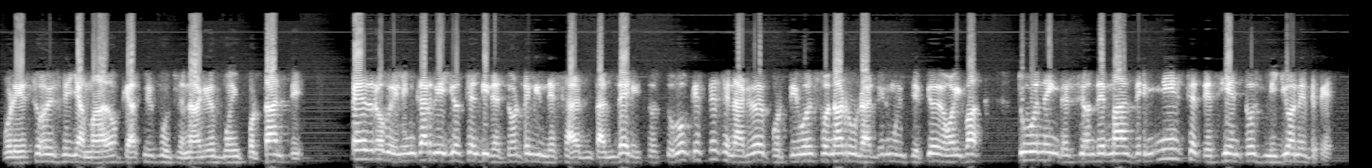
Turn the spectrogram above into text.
Por eso ese llamado que hace el funcionario es muy importante. Pedro Belén Carrillo es el director del INDE Santander y sostuvo que este escenario deportivo en zona rural del municipio de Oiva tuvo una inversión de más de 1.700 millones de pesos.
